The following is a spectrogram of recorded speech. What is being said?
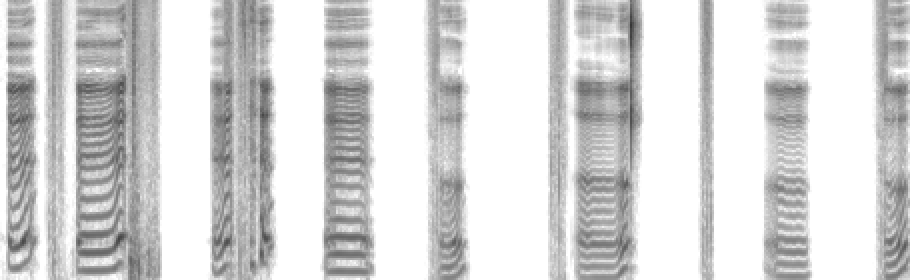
Eh? Eh? Oh?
